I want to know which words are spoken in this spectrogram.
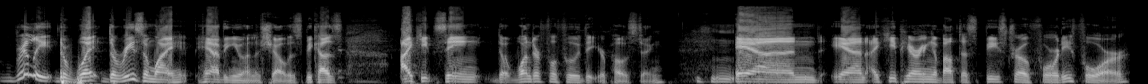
really the way the reason why having you on the show is because I keep seeing the wonderful food that you're posting, and and I keep hearing about this Bistro 44,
